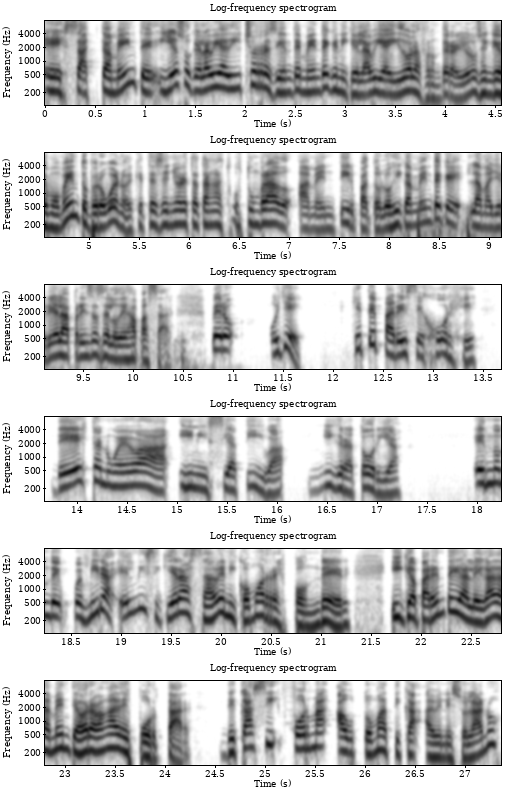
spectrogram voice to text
Exactamente, y eso que él había dicho recientemente que ni que él había ido a la frontera, yo no sé en qué momento, pero bueno, es que este señor está tan acostumbrado a mentir patológicamente que la mayoría de la prensa se lo deja pasar. Pero, oye, ¿qué te parece, Jorge, de esta nueva iniciativa migratoria? en donde, pues mira, él ni siquiera sabe ni cómo responder y que aparente y alegadamente ahora van a deportar de casi forma automática a venezolanos,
